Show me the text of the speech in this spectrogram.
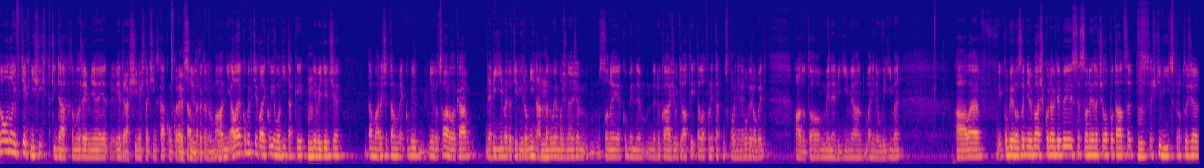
No ono i v těch nižších třídách samozřejmě je, je dražší než ta čínská konkurence, Jasně, tak, tak to je normální. No. Ale jakoby v těch vlajkových lodích taky hmm. je vidět, že ta marže tam jakoby je docela velká, nevidíme do těch výrobních nákladů, hmm. je možné, že Sony jakoby ne, nedokáže udělat ty telefony tak úsporně nebo vyrobit, ale do toho my nevidíme a ani neuvidíme. Ale jakoby rozhodně by byla škoda, kdyby se Sony začalo potácet hmm. ještě víc, protože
